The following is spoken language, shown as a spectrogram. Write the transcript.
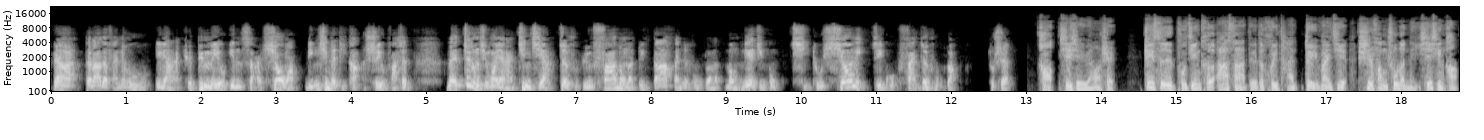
然而，德拉的反政府力量呢，却并没有因此而消亡，零星的抵抗时有发生。那这种情况下呢，近期啊，政府军发动了对德拉反政府武装的猛烈进攻，企图消灭这股反政府武装。主持人，好，谢谢袁老师。这次普京和阿萨德的会谈对外界释放出了哪些信号？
